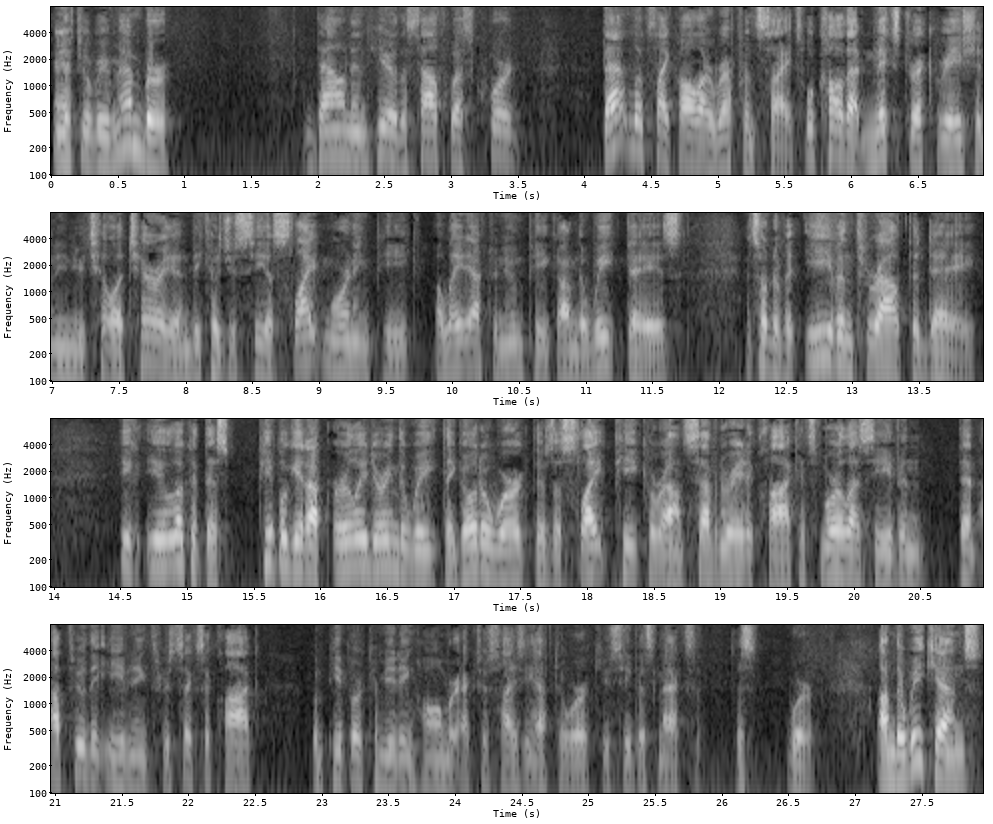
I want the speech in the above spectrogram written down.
And if you remember, down in here, the southwest quarter, that looks like all our reference sites. We'll call that mixed recreation and utilitarian because you see a slight morning peak, a late afternoon peak on the weekdays, and sort of an even throughout the day. You, you look at this. People get up early during the week. They go to work. There's a slight peak around 7 or 8 o'clock. It's more or less even. Then up through the evening, through 6 o'clock, when people are commuting home or exercising after work, you see this, max, this work. On the weekends,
